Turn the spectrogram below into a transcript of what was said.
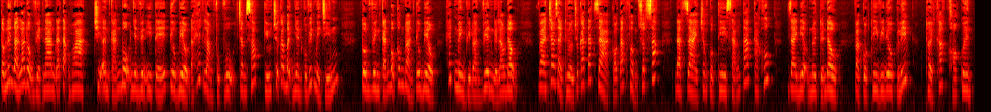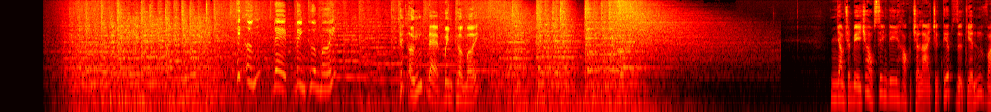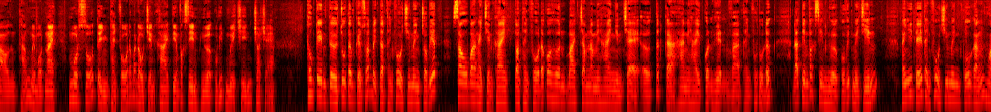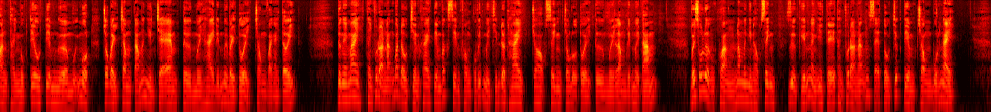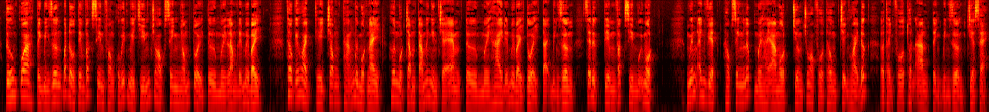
Tổng Liên đoàn Lao động Việt Nam đã tặng hoa tri ân cán bộ nhân viên y tế tiêu biểu đã hết lòng phục vụ, chăm sóc, cứu chữa các bệnh nhân COVID-19 tôn vinh cán bộ công đoàn tiêu biểu hết mình vì đoàn viên người lao động và trao giải thưởng cho các tác giả có tác phẩm xuất sắc đạt giải trong cuộc thi sáng tác ca khúc giai điệu nơi tuyến đầu và cuộc thi video clip thời khắc khó quên. Thích ứng để bình thường mới. Thích ứng để bình thường mới. Nhằm chuẩn bị cho học sinh đi học trở lại trực tiếp dự kiến vào tháng 11 này, một số tỉnh, thành phố đã bắt đầu triển khai tiêm vaccine ngừa COVID-19 cho trẻ em. Thông tin từ Trung tâm Kiểm soát Bệnh tật Thành phố Hồ Chí Minh cho biết, sau 3 ngày triển khai, toàn thành phố đã có hơn 352.000 trẻ ở tất cả 22 quận huyện và thành phố Thủ Đức đã tiêm vaccine ngừa COVID-19. Ngành y tế Thành phố Hồ Chí Minh cố gắng hoàn thành mục tiêu tiêm ngừa mũi 1 cho 780.000 trẻ em từ 12 đến 17 tuổi trong vài ngày tới. Từ ngày mai, thành phố Đà Nẵng bắt đầu triển khai tiêm vaccine phòng COVID-19 đợt 2 cho học sinh trong độ tuổi từ 15 đến 18. Với số lượng khoảng 50.000 học sinh, dự kiến ngành y tế thành phố Đà Nẵng sẽ tổ chức tiêm trong 4 ngày. Từ hôm qua, tỉnh Bình Dương bắt đầu tiêm vaccine phòng COVID-19 cho học sinh nhóm tuổi từ 15 đến 17. Theo kế hoạch thì trong tháng 11 này, hơn 180.000 trẻ em từ 12 đến 17 tuổi tại Bình Dương sẽ được tiêm vaccine mũi 1. Nguyễn Anh Việt, học sinh lớp 12A1 trường Trung học phổ thông Trịnh Hoài Đức ở thành phố Thuận An, tỉnh Bình Dương chia sẻ.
